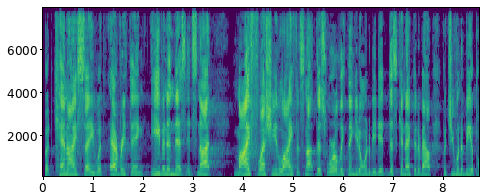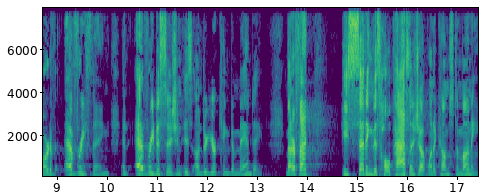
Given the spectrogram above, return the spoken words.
But can I say, with everything, even in this, it's not my fleshy life, it's not this worldly thing you don't want to be disconnected about, but you want to be a part of everything, and every decision is under your kingdom mandate. Matter of fact, he's setting this whole passage up when it comes to money.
